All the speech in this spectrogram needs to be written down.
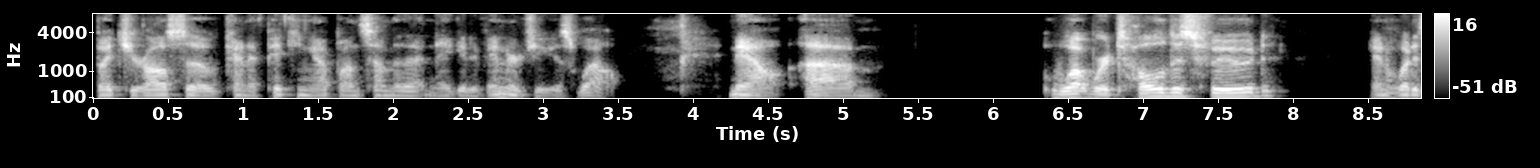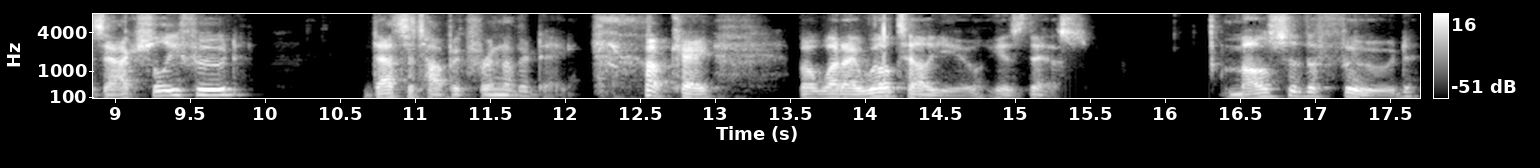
but you're also kind of picking up on some of that negative energy as well. Now, um, what we're told is food and what is actually food, that's a topic for another day. okay. But what I will tell you is this most of the food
